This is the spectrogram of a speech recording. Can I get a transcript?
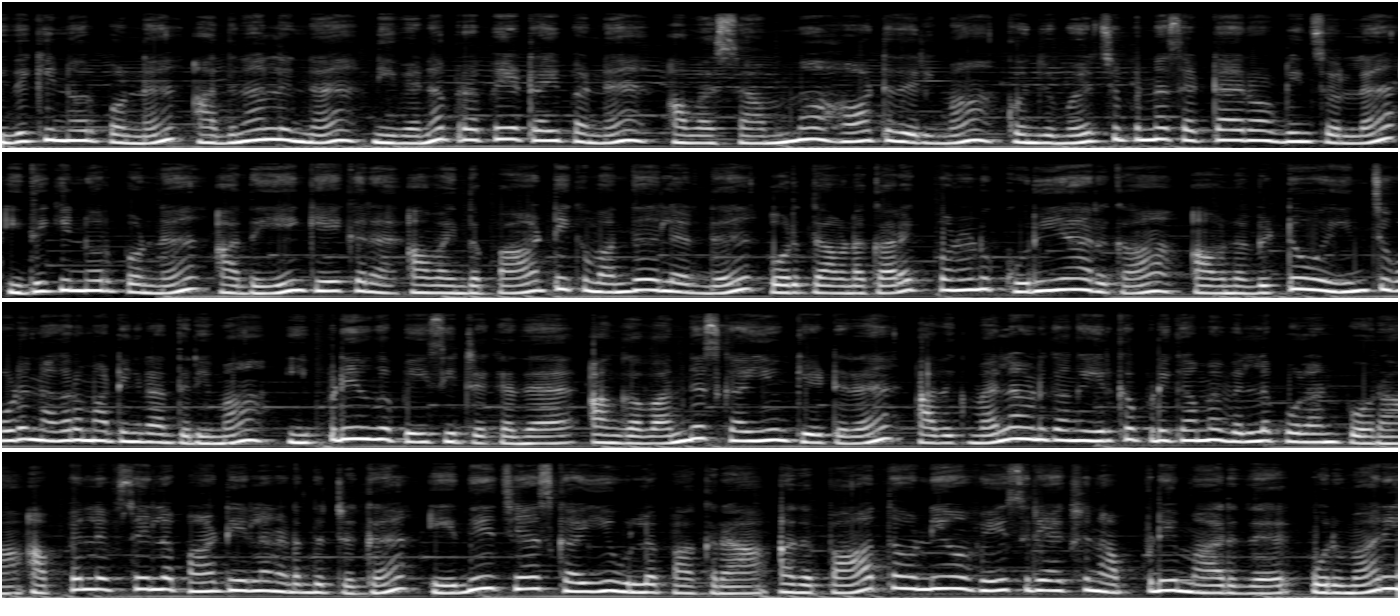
இதுக்கு இன்னொரு பொண்ணு. அதனால என்ன நீ வேணா பிரப்பைய ட்ரை பண்ண. அவ செம்ம ஹாட் தெரியுமா? கொஞ்சம் முயற்சி பண்ணா செட் ஆயிரும் அப்படின்னு சொல்ல இதுக்கு இன்னொரு பொண்ணு. அதை ஏன் கேக்குற? அவன் இந்த பாட்டிக்கு வந்ததுல இருந்து ஒருத்த அவனை கரெக்ட் பண்ணணும்னு குறியா இருக்கான் அவனை விட்டு ஒரு இன்ச்சு கூட நகர மாட்டேங்கிறான் தெரியுமா? இப்படி இவங்க பேசிட்டு இருக்கத அங்க வந்த ஸ்கையும் கேட்டுற அதுக்கு மேல அவனுக்கு அங்க இருக்க பிடிக்காம வெளில போலான்னு போறான் அப்ப லெஃப்ட் சைட்ல பார்ட்டி எல்லாம் நடந்துட்டு இருக்க எதேச்சியா ஸ்கையும் உள்ள பாக்குறான் அதை பார்த்த உடனே அவன் ஃபேஸ் ரியாக்ஷன் அப்படியே மாறுது. ஒரு மாதிரி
